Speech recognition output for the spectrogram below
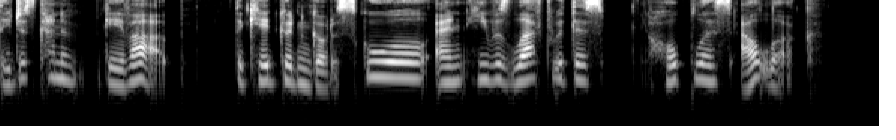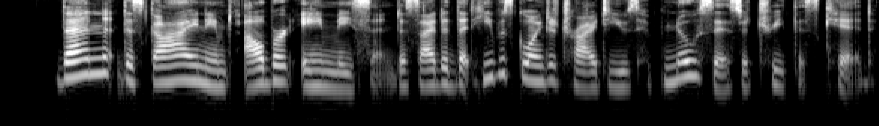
they just kind of gave up. The kid couldn't go to school, and he was left with this hopeless outlook. Then, this guy named Albert A. Mason decided that he was going to try to use hypnosis to treat this kid.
